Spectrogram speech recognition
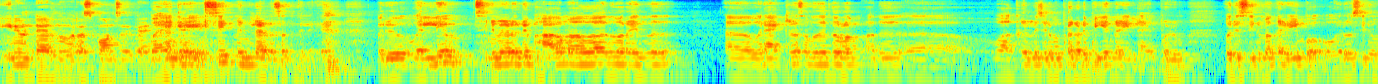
എങ്ങനെയുണ്ടായിരുന്നു റെസ്പോൺസ് ഭയങ്കര എക്സൈറ്റ്മെന്റിലാണ് സത്യത്തിൽ ഒരു വലിയ സിനിമയുടെ ഒരു ഭാഗമാവുക എന്ന് പറയുന്നത് ഒരു ആക്ടറെ സംബന്ധിച്ചിടത്തോളം അത് വാക്കുകളിൽ ചിലപ്പോൾ പ്രകടിപ്പിക്കാൻ കഴിയില്ല. എപ്പോഴും ഒരു സിനിമ കഴിയുമ്പോൾ ഓരോ സിനിമ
